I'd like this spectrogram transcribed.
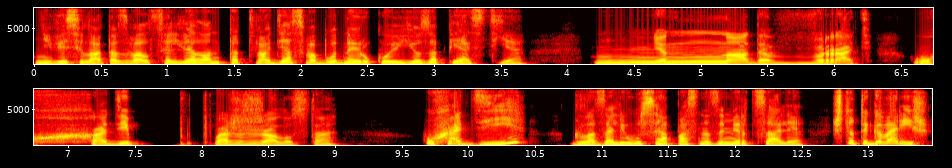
Невесело отозвался Леланд, отводя свободной рукой ее запястье. «Не надо врать. Уходи, пожалуйста». «Уходи?» Глаза Лиусы опасно замерцали. «Что ты говоришь?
